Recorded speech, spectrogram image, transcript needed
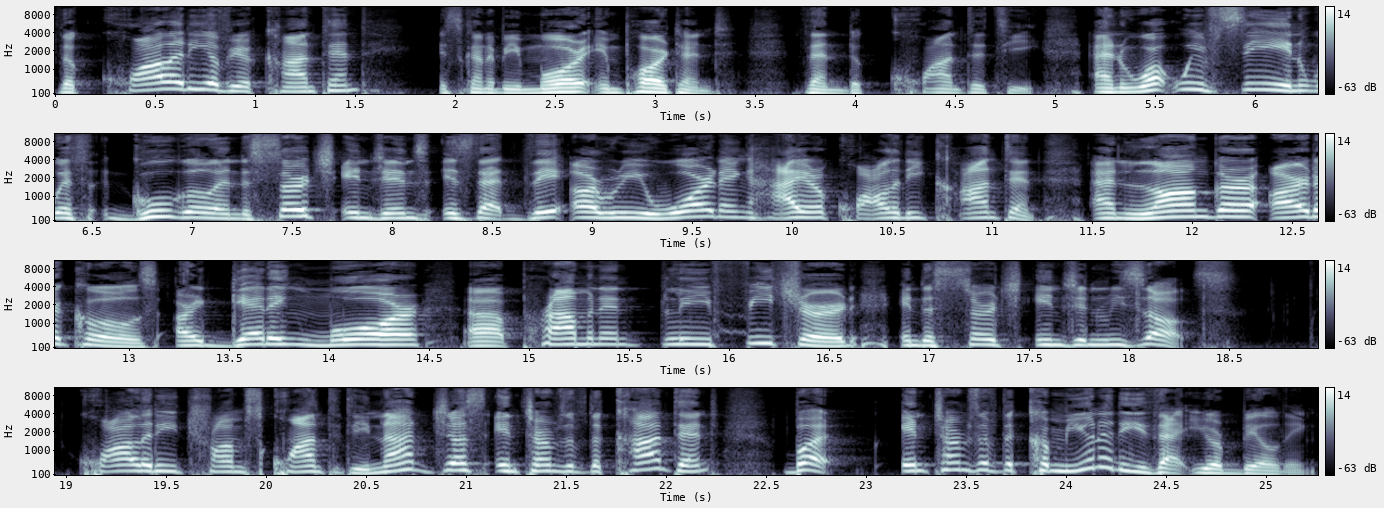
The quality of your content is going to be more important than the quantity. And what we've seen with Google and the search engines is that they are rewarding higher quality content, and longer articles are getting more uh, prominently featured in the search engine results. Quality trumps quantity, not just in terms of the content, but in terms of the community that you're building.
